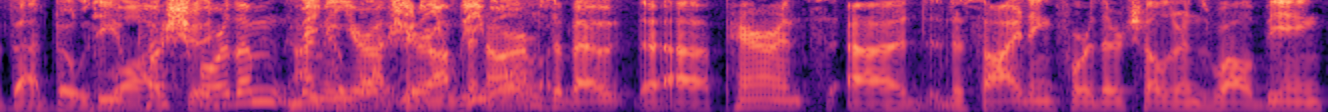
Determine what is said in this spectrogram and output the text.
that those Do you laws push should for them? I mean, you're, you're up in arms about uh, parents uh, d- deciding for their children's well-being,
